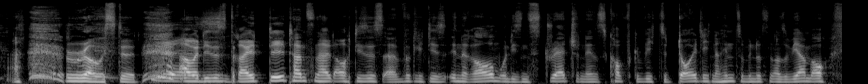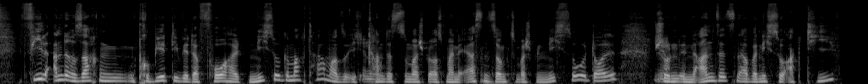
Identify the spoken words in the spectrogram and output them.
Roasted. Yes. Aber dieses 3D-Tanzen halt auch dieses, äh, wirklich dieses Innenraum und diesen Stretch und das Kopfgewicht so deutlich nach hinten zu benutzen. Also wir haben auch viel andere Sachen probiert, die wir davor halt nicht so gemacht haben. Also ich genau. kann das zum Beispiel aus meiner ersten Saison zum Beispiel nicht so doll, schon ja. in Ansätzen, aber nicht so aktiv.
